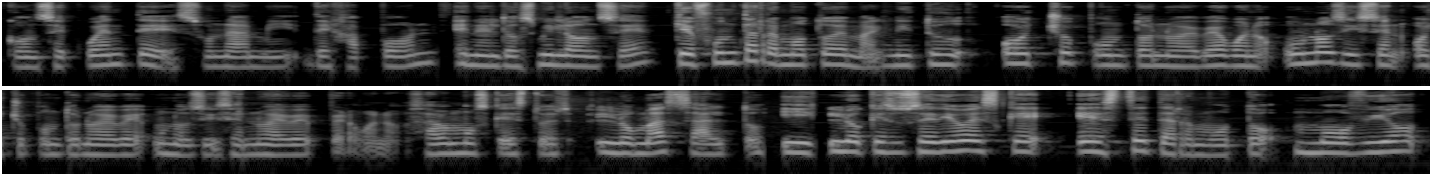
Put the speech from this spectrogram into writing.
consecuente tsunami de Japón en el 2011, que fue un terremoto de magnitud 8.9, bueno, unos dicen 8.9, unos dicen 9, pero bueno, sabemos que esto es lo más alto y lo que sucedió es que este terremoto movió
